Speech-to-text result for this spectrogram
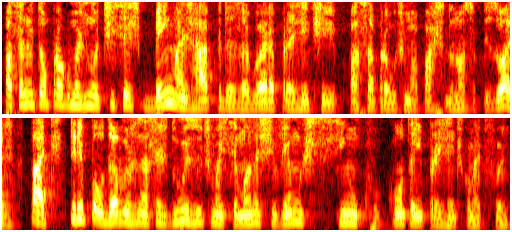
Passando então para algumas notícias bem mais rápidas agora para a gente passar para a última parte do nosso episódio. Pat, triple doubles nessas duas últimas semanas tivemos cinco. Conta aí pra gente como é que foi.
